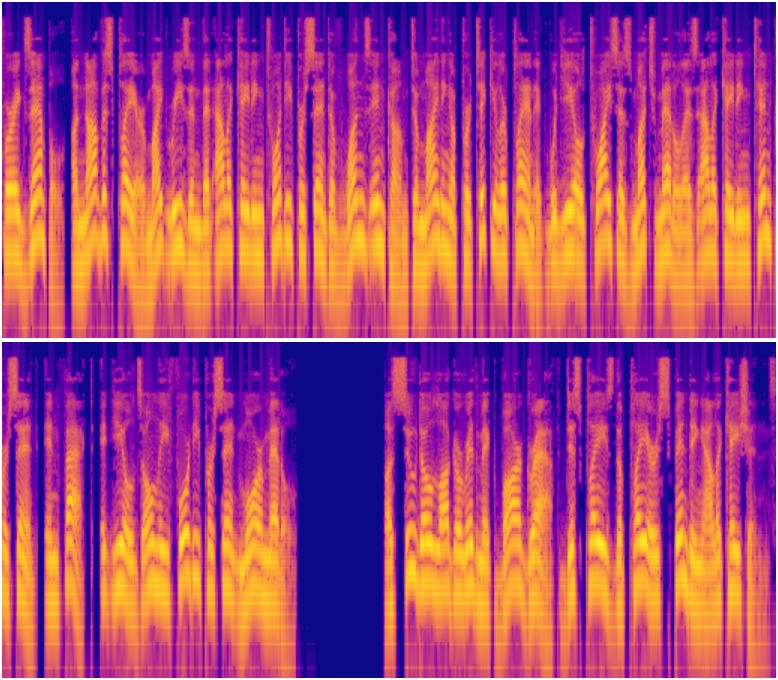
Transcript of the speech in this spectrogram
For example, a novice player might reason that allocating 20% of one's income to mining a particular planet would yield twice as much metal as allocating 10%, in fact, it yields only 40% more metal. A pseudo-logarithmic bar graph displays the player's spending allocations.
